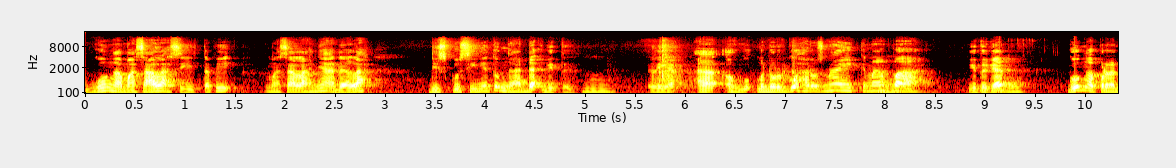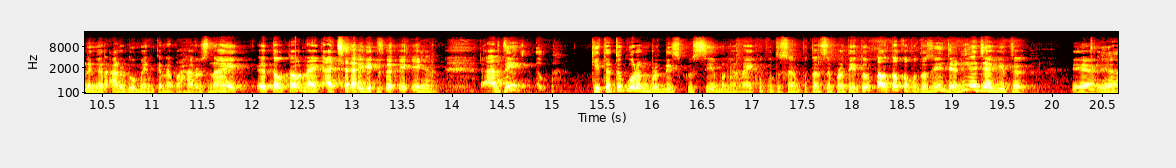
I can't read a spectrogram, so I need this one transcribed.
gue nggak masalah sih, tapi masalahnya adalah diskusinya tuh nggak ada gitu. Ngerti nggak? Eh, oh, gua- menurut gue harus naik, kenapa? Gitu kan? Gue nggak pernah dengar argumen kenapa harus naik. Eh, tahu-tahu naik aja gitu. Artinya kita tuh kurang berdiskusi mengenai keputusan-keputusan seperti itu. Tahu-tahu keputusannya jadi aja gitu. Ya. Iya.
